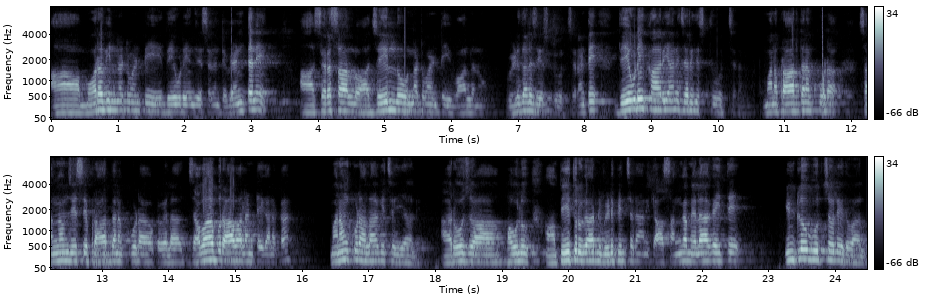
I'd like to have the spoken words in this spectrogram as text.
ఆ మొర విన్నటువంటి దేవుడు ఏం చేశాడంటే వెంటనే ఆ శిరసాల్లో ఆ జైల్లో ఉన్నటువంటి వాళ్ళను విడుదల చేస్తూ వచ్చారు. అంటే దేవుడే కార్యాన్ని జరిగిస్తూ వచ్చారు మన ప్రార్థనకు కూడా సంఘం చేసే ప్రార్థనకు కూడా ఒకవేళ జవాబు రావాలంటే గనక మనం కూడా అలాగే చెయ్యాలి. ఆ రోజు ఆ పౌలు ఆ పేతురు గారిని విడిపించడానికి ఆ సంఘం ఎలాగైతే ఇంట్లో కూర్చోలేదు వాళ్ళు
